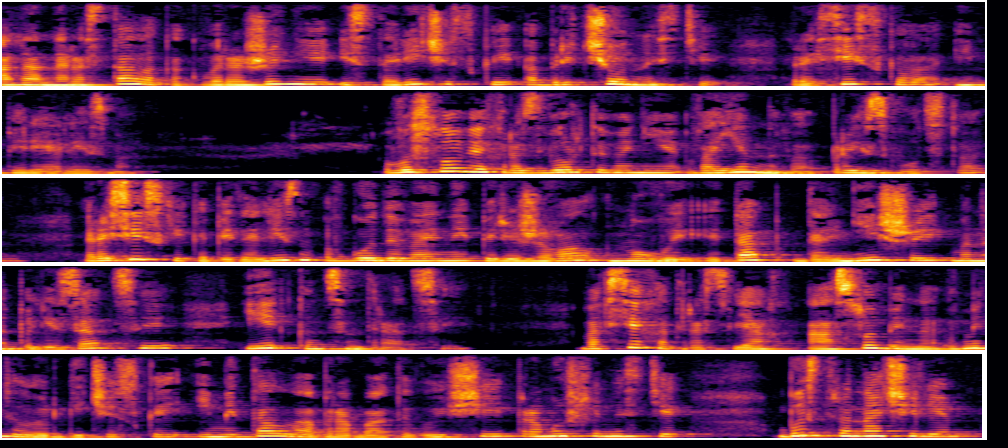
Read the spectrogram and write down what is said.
она нарастала как выражение исторической обреченности российского империализма. В условиях развертывания военного производства российский капитализм в годы войны переживал новый этап дальнейшей монополизации и концентрации. Во всех отраслях, а особенно в металлургической и металлообрабатывающей промышленности, быстро начали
